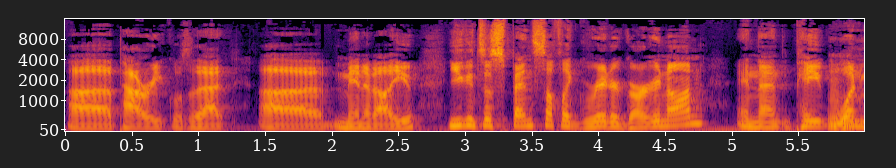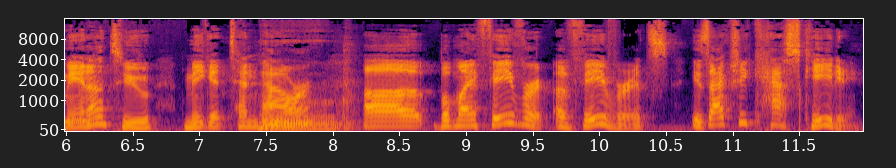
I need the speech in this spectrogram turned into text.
uh, power equal to that uh, mana value. You can suspend stuff like or Gargadon, and then pay one mana to make it ten power. Uh, but my favorite of favorites is actually cascading.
